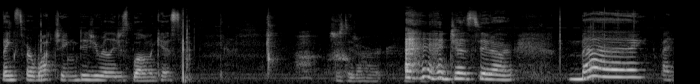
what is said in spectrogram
Thanks for watching. Did you really just blow him a kiss? Just did a heart. just did our. Bye. Bye.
